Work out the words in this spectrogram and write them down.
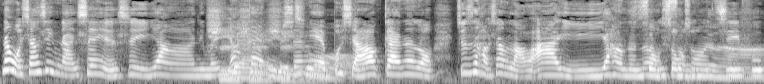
那我相信男生也是一样啊。你们要干女生，你也不想要干那种就是好像老阿姨一样的那种松松的肌肤。啊、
